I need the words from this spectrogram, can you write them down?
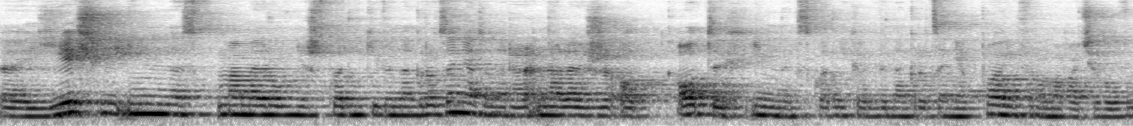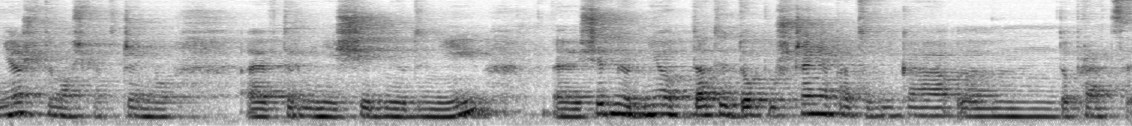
E, Jeśli inne, mamy również składniki wynagrodzenia, to nale- należy o, o tych innych składnikach wynagrodzenia poinformować również w tym oświadczeniu w terminie 7 dni. 7 dni od daty dopuszczenia pracownika do pracy.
